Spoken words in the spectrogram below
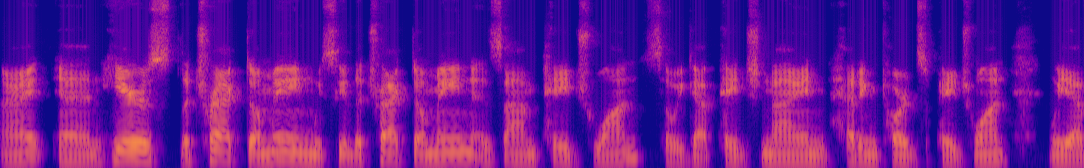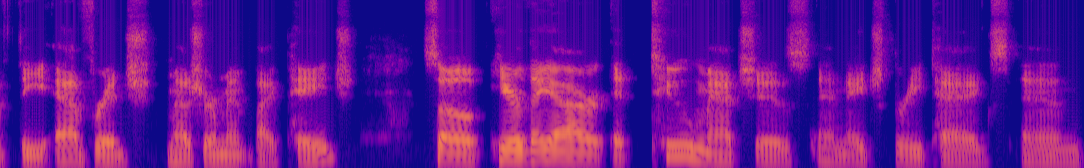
all right, and here's the track domain. We see the track domain is on page one. So we got page nine heading towards page one. We have the average measurement by page. So here they are at two matches and H3 tags, and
